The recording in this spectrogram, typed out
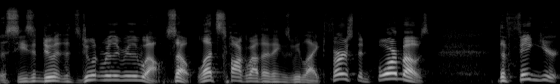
a season do it that's doing really really well. So let's talk about the things we liked. First and foremost, the figure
